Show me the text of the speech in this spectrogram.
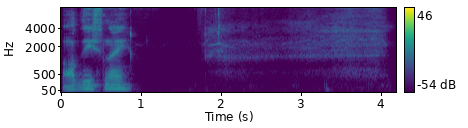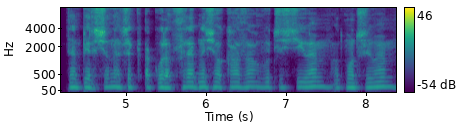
O, Disney. Ten pierścioneczek akurat srebrny się okazał, wyczyściłem, odmoczyłem.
